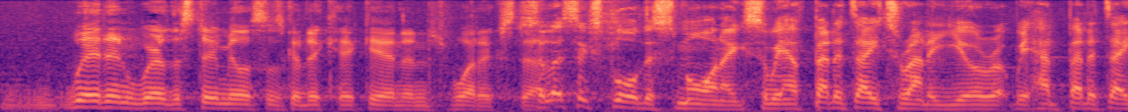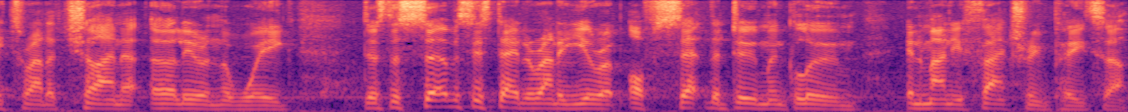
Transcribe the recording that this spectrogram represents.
when and where the stimulus is going to kick in and to what extent. So let's explore this morning. So we have better data out of Europe. We had better data out of China earlier in the week. Does the services data out of Europe offset the doom and gloom in manufacturing, Peter?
